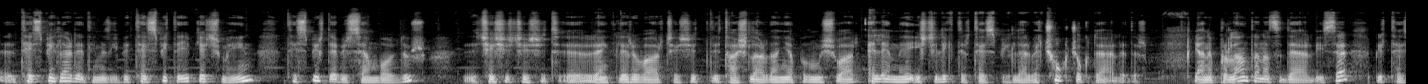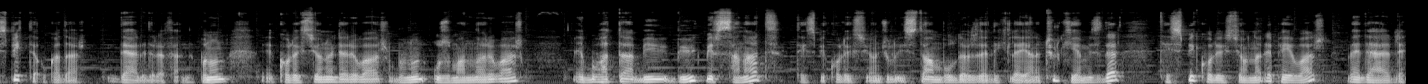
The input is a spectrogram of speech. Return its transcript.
E, tesbihler dediğimiz gibi tesbih deyip geçmeyin. Tesbih de bir semboldür. E, çeşit çeşit e, renkleri var, çeşitli taşlardan yapılmış var. El emeği işçiliktir tesbihler ve çok çok değerlidir. Yani pırlanta nasıl değerliyse bir tesbih de o kadar değerlidir efendim. Bunun koleksiyonerleri var, bunun uzmanları var. E, bu hatta bir büyük bir sanat tesbih koleksiyonculuğu İstanbul'da özellikle yani Türkiye'mizde tesbih koleksiyonlar epey var ve değerli.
